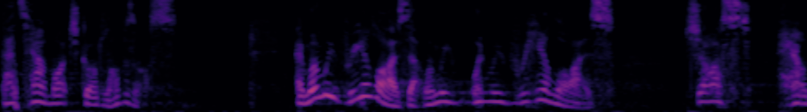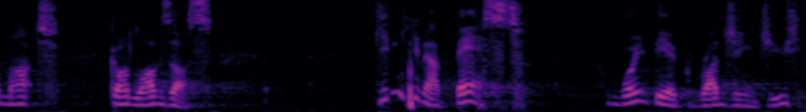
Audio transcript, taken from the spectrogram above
That's how much God loves us. And when we realize that, when we, when we realize just how much God loves us, giving him our best won't be a grudging duty.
